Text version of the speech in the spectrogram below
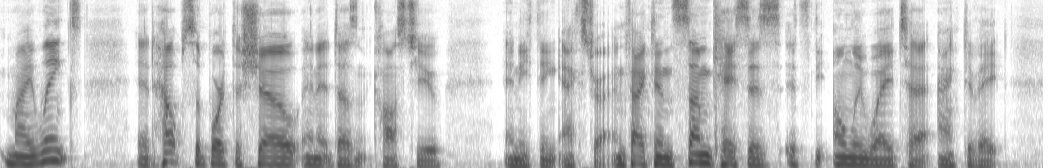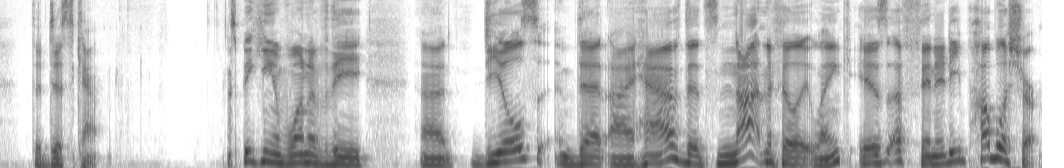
my links, it helps support the show and it doesn't cost you anything extra. In fact, in some cases, it's the only way to activate the discount. Speaking of one of the uh, deals that I have that's not an affiliate link is Affinity Publisher.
